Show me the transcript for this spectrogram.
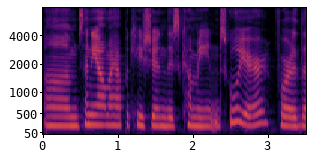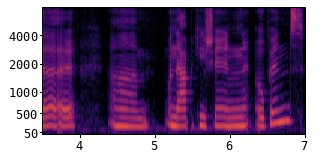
Um, sending out my application this coming school year for the um, when the application opens,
